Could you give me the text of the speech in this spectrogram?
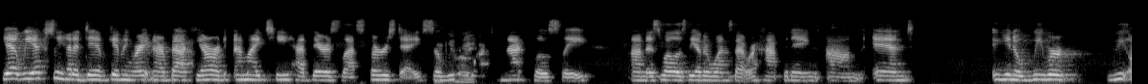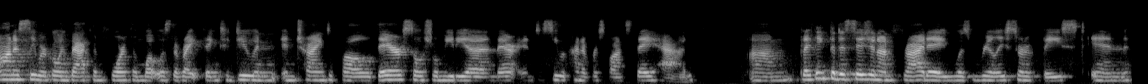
yeah, we actually had a day of giving right in our backyard. MIT had theirs last Thursday, so That's we were right. watching that closely, um, as well as the other ones that were happening. Um, and you know, we were we honestly were going back and forth on what was the right thing to do in, in trying to follow their social media and their and to see what kind of response they had. Um, but I think the decision on Friday was really sort of based in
